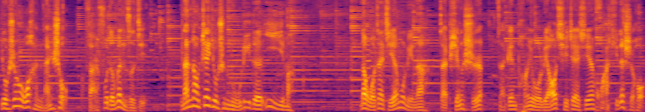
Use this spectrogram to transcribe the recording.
有时候我很难受，反复的问自己。难道这就是努力的意义吗？那我在节目里呢，在平时在跟朋友聊起这些话题的时候，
